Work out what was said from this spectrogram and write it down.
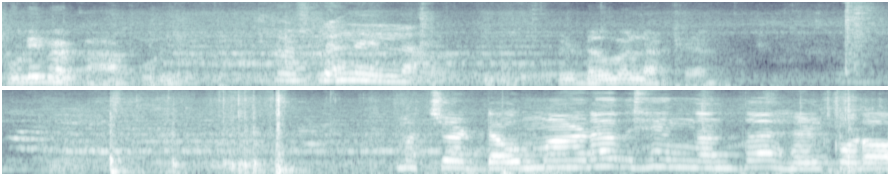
ಕುಡಿಬೇಕಾ? ಕುಡಿ. ಇಲ್ಲ. ಇಲ್ಲ ಡವ್ ಎಲ್ಲ ಹಾಕ್ಯ? ಮಚ್ಚ ಡವ್ ಮಾಡೋದು ಹೆಂಗಂತ ಹೇಳ್ಕೊಡೋ.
